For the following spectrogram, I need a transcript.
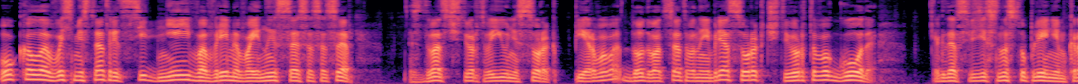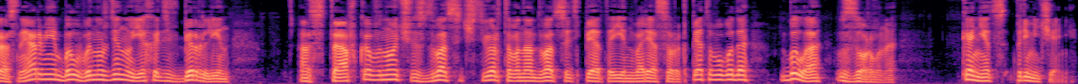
около 830 дней во время войны с СССР с 24 июня 41 до 20 ноября 44 года, когда в связи с наступлением Красной армии был вынужден уехать в Берлин. А ставка в ночь с 24 на 25 января 45 года была взорвана. Конец примечания.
